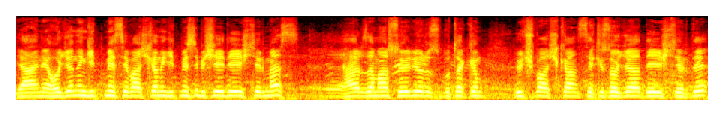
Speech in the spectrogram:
Yani hocanın gitmesi, başkanın gitmesi bir şey değiştirmez. Ee, Her zaman söylüyoruz bu takım 3 başkan, 8 hoca değiştirdi.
